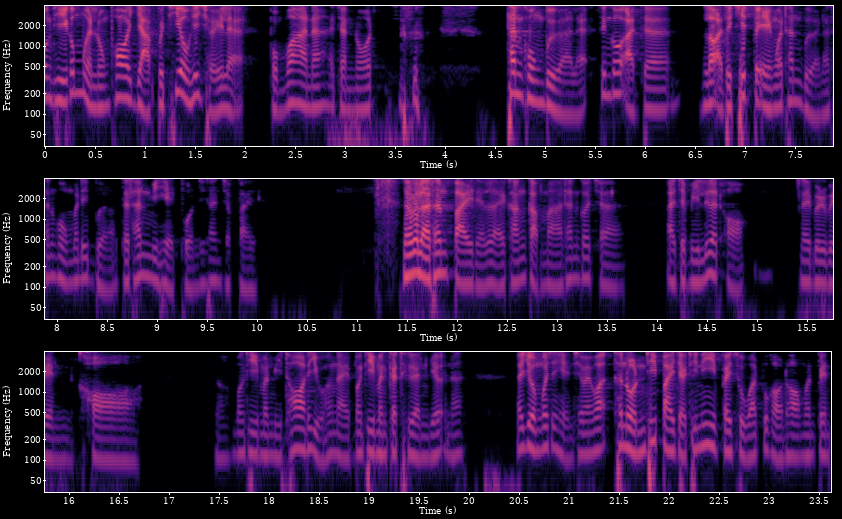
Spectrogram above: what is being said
บางทีก็เหมือนหลวงพ่ออยากไปเที่ยวเฉยๆแหละ ผมว่านะอาจารย์โน้ตท่านคงเบื่อแหละ ซึ่งก็อาจจะเราอาจจะคิดไปเองว่าท่านเบื่อนะท่านคงไม่ได้เบื่อ แต่ท่านมีเหตุผลที่ท่านจะไป แล้วเวลาท่านไปเนี่ยหลายครั้งกลับมาท่านก็จะอาจจะมีเลือดออกในบริเวณคอเนาะบางทีมันมีท่อที่อยู่ข้างใน บางทีมันกระเทือนเยอะนะแล้วโยมก็จะเห็นใช่ไหมว่า ถนนที่ไปจากที่นี่ไปสู่วัดภูเขาทองมันเป็น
